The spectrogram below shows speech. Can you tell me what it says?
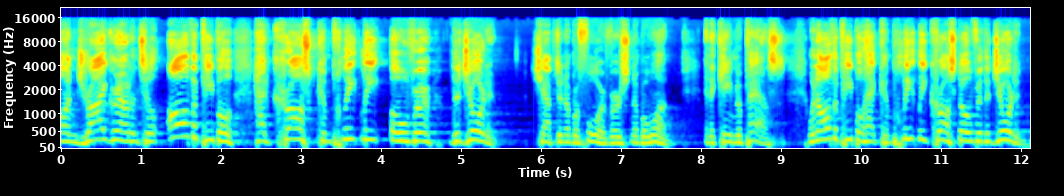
on dry ground until all the people had crossed completely over the Jordan. Chapter number four, verse number one. And it came to pass when all the people had completely crossed over the Jordan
